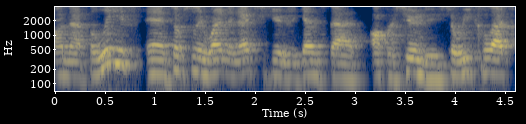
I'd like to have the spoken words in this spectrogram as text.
on that belief and subsequently went and executed against that opportunity. So we collect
